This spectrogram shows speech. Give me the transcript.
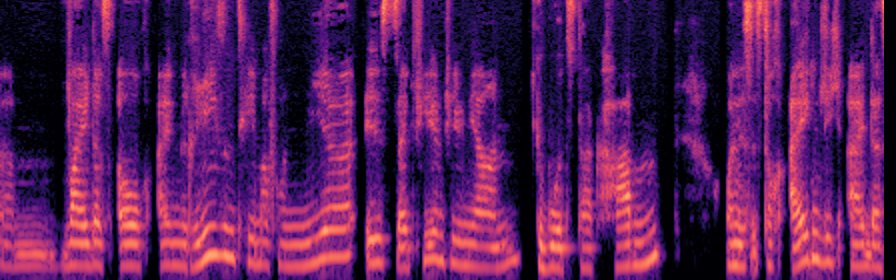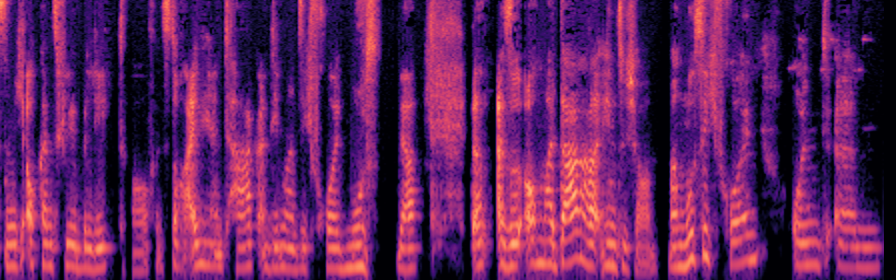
ähm, weil das auch ein Riesenthema von mir ist, seit vielen, vielen Jahren Geburtstag haben. Und es ist doch eigentlich ein, da ist nämlich auch ganz viel belegt drauf. Es ist doch eigentlich ein Tag, an dem man sich freuen muss. Ja, das, also auch mal da hinzuschauen. Man muss sich freuen und ähm,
